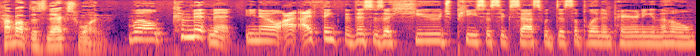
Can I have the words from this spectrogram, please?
How about this next one? Well, commitment. You know, I, I think that this is a huge piece of success with discipline and parenting in the home.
